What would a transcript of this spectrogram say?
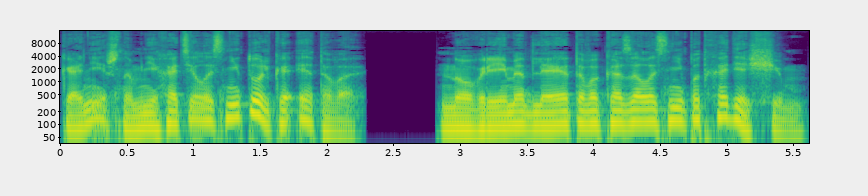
Конечно, мне хотелось не только этого, но время для этого казалось неподходящим.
